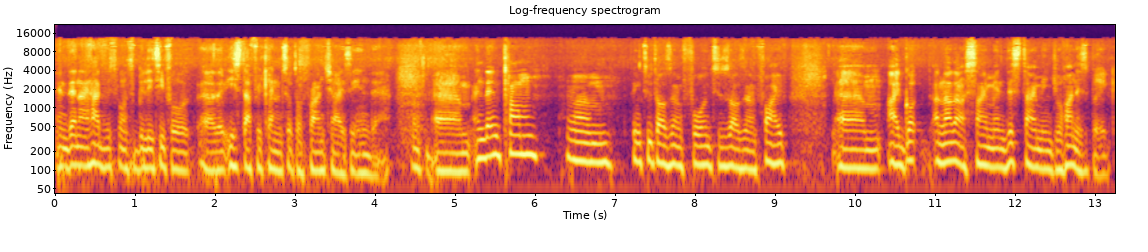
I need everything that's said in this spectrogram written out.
and then I had responsibility for uh, the East African sort of franchise in there. Um, and then come, um, I think 2004 and 2005, um, I got another assignment, this time in Johannesburg,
